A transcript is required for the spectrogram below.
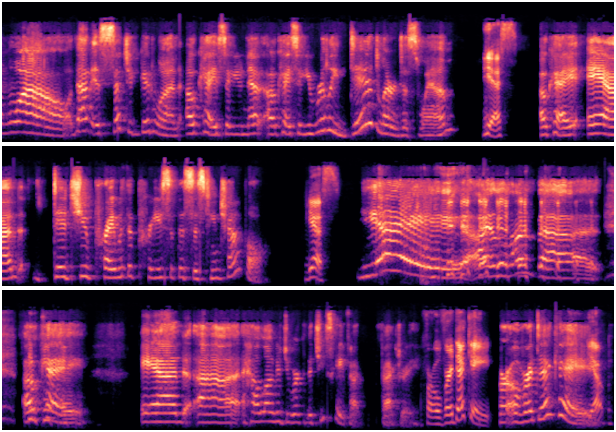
wow, that is such a good one. Okay, so you know, okay, so you really did learn to swim. Yes. Okay, and did you pray with the priest at the Sistine Chapel? Yes. Yay! I love that. Okay. And uh, how long did you work at the Cheesecake Factory? For over a decade. For over a decade. Yep.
